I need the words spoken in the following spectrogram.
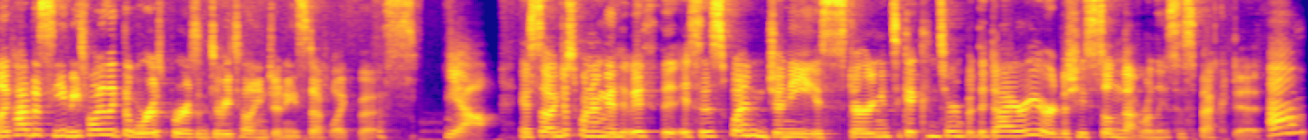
like, how does he? And he's probably like the worst person to be telling Ginny stuff like this. Yeah. Yeah. So I'm just wondering if, if is this when Ginny is starting to get concerned with the diary, or does she still not really suspect it? Um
